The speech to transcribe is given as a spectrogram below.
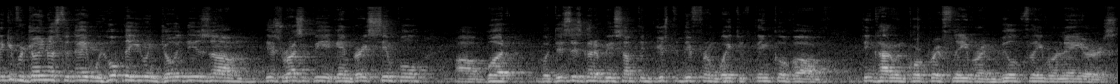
Thank you for joining us today. We hope that you enjoyed this um, this recipe. Again, very simple, uh, but but this is going to be something just a different way to think of uh, think how to incorporate flavor and build flavor layers,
